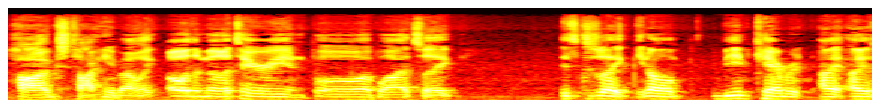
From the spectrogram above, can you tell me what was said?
hogs talking about like oh the military and blah blah blah. It's like it's because like you know me and Cameron, I, I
